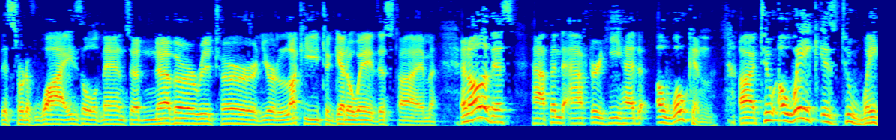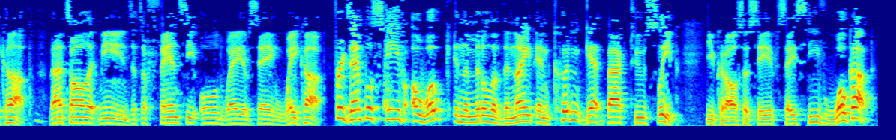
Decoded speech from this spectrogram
this sort of wise old man said, Never return. You're lucky to get away this time. And all of this happened after he had awoken. Uh, to awake is to wake up. That's all it means. It's a fancy old way of saying wake up. For example, Steve awoke in the middle of the night and couldn't get back to sleep. You could also say, say Steve woke up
